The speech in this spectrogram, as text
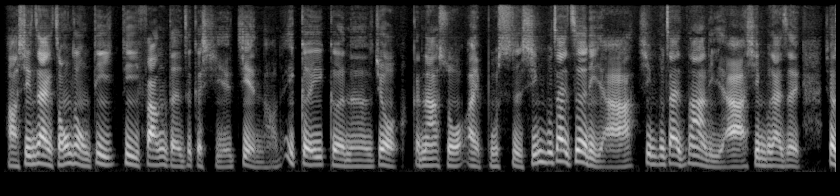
啊，心在种种地地方的这个邪见啊，一个一个呢，就跟他说：哎，不是，心不在这里啊，心不在那里啊，心不在这里，就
